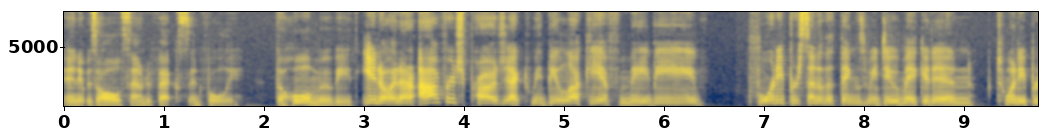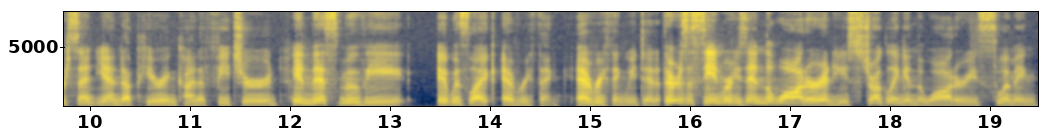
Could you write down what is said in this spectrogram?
and it was all sound effects and Foley. The whole movie. You know, in an average project, we'd be lucky if maybe 40% of the things we do make it in, 20% you end up hearing kind of featured. In this movie, it was like everything, everything we did. There's a scene where he's in the water and he's struggling in the water, he's swimming,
